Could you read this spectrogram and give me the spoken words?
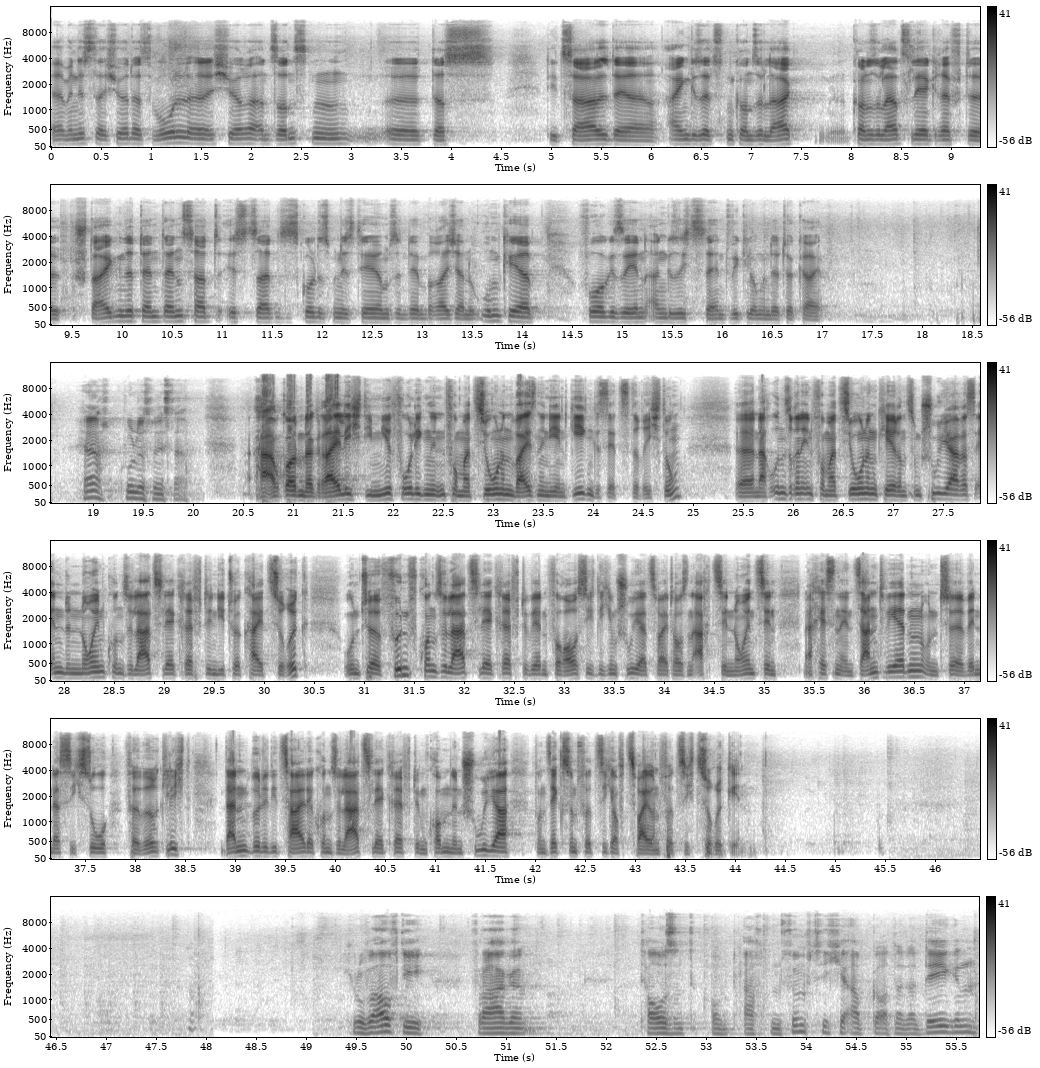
Herr Minister, ich höre das wohl. Äh, ich höre ansonsten, dass die Zahl der eingesetzten Konsulatslehrkräfte steigende Tendenz hat, ist seitens des Kultusministeriums in dem Bereich eine Umkehr vorgesehen angesichts der Entwicklung in der Türkei. Herr Kultusminister. Herr Abg. Greilich, die mir vorliegenden Informationen weisen in die entgegengesetzte Richtung. Äh, nach unseren Informationen kehren zum Schuljahresende neun Konsulatslehrkräfte in die Türkei zurück, und äh, fünf Konsulatslehrkräfte werden voraussichtlich im Schuljahr 2018-19 nach Hessen entsandt werden. Und äh, wenn das sich so verwirklicht, dann würde die Zahl der Konsulatslehrkräfte im kommenden Schuljahr von 46 auf 42 zurückgehen. Ich rufe auf die Frage 1058, Herr Abg. Degen.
